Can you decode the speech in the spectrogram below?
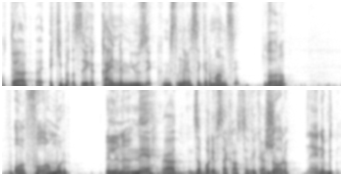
Од а, екипата се вика Kinda Music, мислам дека се германци. Добро. О, Фоламур? Или не? Не, а, заборив се како се викаш. Добро. Не е не битно.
